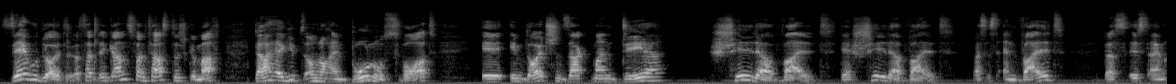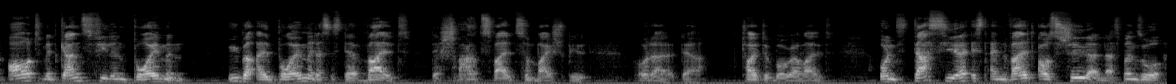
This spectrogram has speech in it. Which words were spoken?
Sehr gut, Leute. Das habt ihr ganz fantastisch gemacht. Daher gibt es auch noch ein Bonuswort. Äh, Im Deutschen sagt man der Schilderwald. Der Schilderwald. Was ist ein Wald? Das ist ein Ort mit ganz vielen Bäumen. Überall Bäume, das ist der Wald. Der Schwarzwald zum Beispiel. Oder der Teutoburger Wald. Und das hier ist ein Wald aus Schildern, dass man so,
